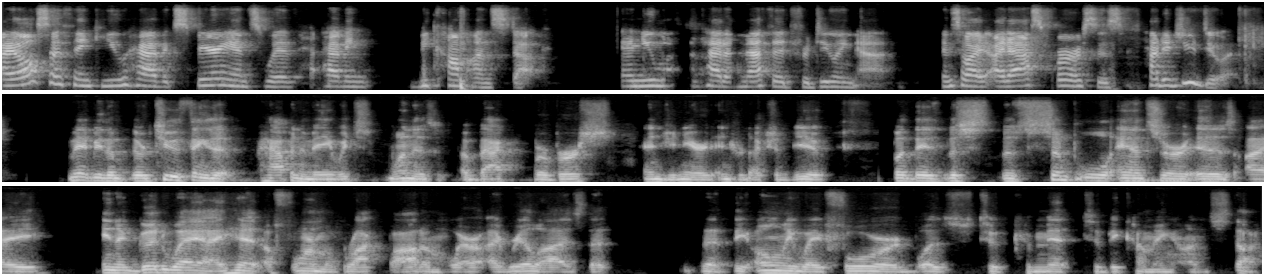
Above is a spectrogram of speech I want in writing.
I also think you have experience with having become unstuck, and you must have had a method for doing that. And so I, would ask first is, how did you do it? Maybe the, there are two things that happened to me, which one is a back reverse engineered introduction view, but the, the, the simple answer is I, in a good way, I hit a form of rock bottom where I realized that that the only way forward was to commit to becoming unstuck.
